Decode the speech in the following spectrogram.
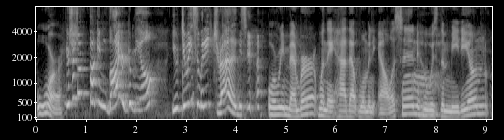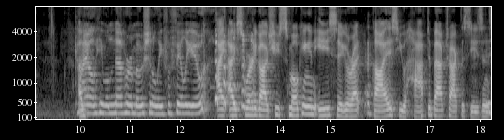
Or You're such a fucking liar, Camille! You're doing so many drugs. Or remember when they had that woman Allison who was oh. the medium? Kyle, he will never emotionally fulfill you. I, I swear to God, she's smoking an e-cigarette. Guys, you have to backtrack the seasons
